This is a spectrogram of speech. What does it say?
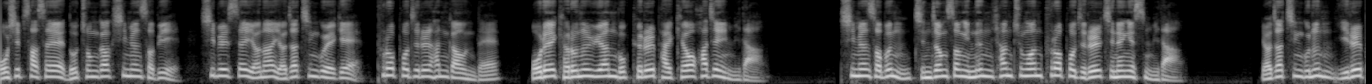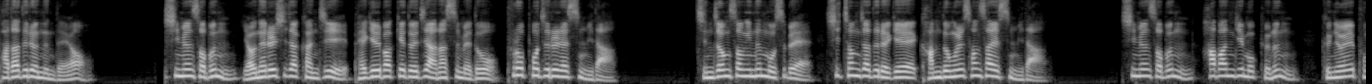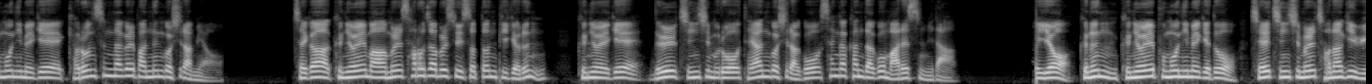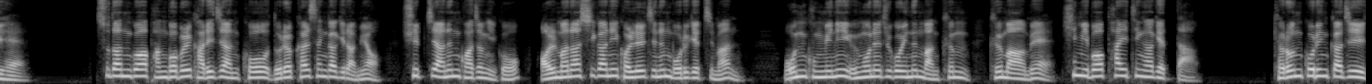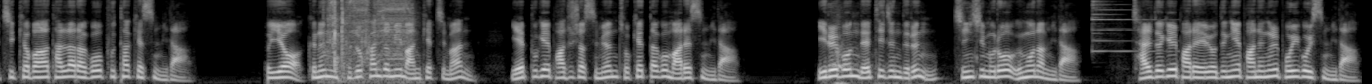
54세 노총각 심연섭이 11세 연하 여자친구에게 프로포즈를 한 가운데 올해 결혼을 위한 목표를 밝혀 화제입니다. 심연섭은 진정성 있는 현충원 프로포즈를 진행했습니다. 여자친구는 이를 받아들였는데요. 심연섭은 연애를 시작한 지 100일밖에 되지 않았음에도 프로포즈를 했습니다. 진정성 있는 모습에 시청자들에게 감동을 선사했습니다. 심연섭은 하반기 목표는 그녀의 부모님에게 결혼 승낙을 받는 것이라며 제가 그녀의 마음을 사로잡을 수 있었던 비결은 그녀에게 늘 진심으로 대한 것이라고 생각한다고 말했습니다. 이어 그는 그녀의 부모님에게도 제 진심을 전하기 위해 수단과 방법을 가리지 않고 노력할 생각이라며 쉽지 않은 과정이고 얼마나 시간이 걸릴지는 모르겠지만 온 국민이 응원해주고 있는 만큼 그 마음에 힘입어 파이팅하겠다. 결혼 꼬림까지 지켜봐 달라라고 부탁했습니다. 이어 그는 부족한 점이 많겠지만 예쁘게 봐주셨으면 좋겠다고 말했습니다. 이를 본 네티즌들은 진심으로 응원합니다. 잘 되길 바래요 등의 반응을 보이고 있습니다.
